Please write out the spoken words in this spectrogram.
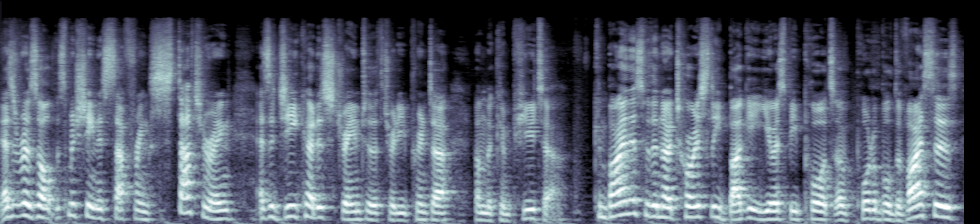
as a result, this machine is suffering stuttering as a G-code is streamed to the 3D printer from the computer. Combine this with the notoriously buggy USB ports of portable devices,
